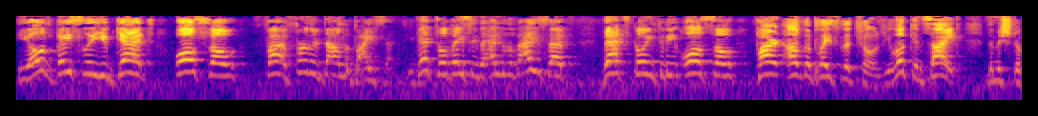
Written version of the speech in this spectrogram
He holds basically you get also f- further down the bicep. You get till basically the end of the bicep. That's going to be also part of the place of the tefillin. If you look inside the Mishnah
